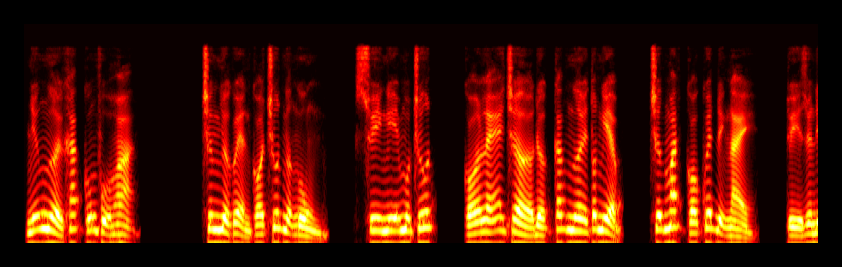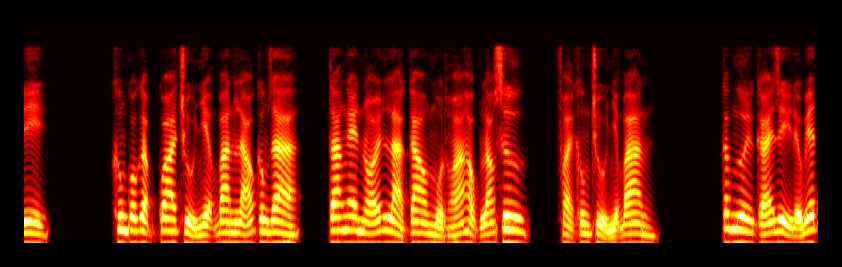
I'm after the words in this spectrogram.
Những người khác cũng phụ họa. Trương Nhược Uyển có chút ngượng ngùng, suy nghĩ một chút, có lẽ chờ được các ngươi tốt nghiệp, trước mắt có quyết định này, tùy duyên đi. Không có gặp qua chủ nhiệm ban lão công gia, ta nghe nói là cao một hóa học lão sư, phải không chủ nhiệm ban. Các ngươi cái gì đều biết.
